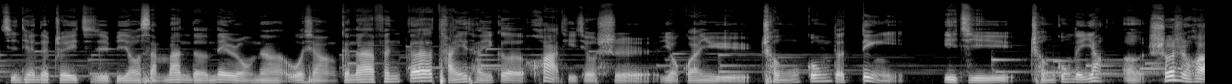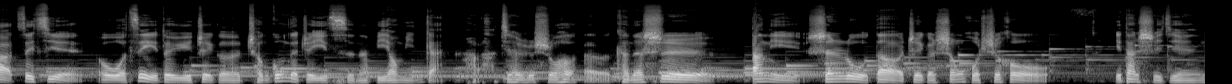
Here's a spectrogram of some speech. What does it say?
今天的这一集比较散漫的内容呢，我想跟大家分，跟大家谈一谈一个话题，就是有关于成功的定义。以及成功的样，呃，说实话，最近我自己对于这个成功的这一词呢比较敏感，哈，就是说，呃，可能是当你深入到这个生活之后一段时间，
